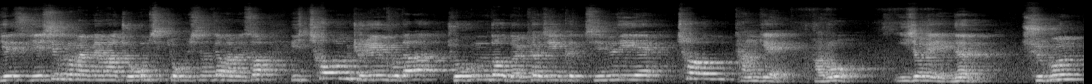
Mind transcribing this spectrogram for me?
예, 예식으로 말미암아 조금씩 조금씩 성장하면서 이 처음 교리보다 조금 더 넓혀진 그 진리의 처음 단계 바로 이절에 있는 죽은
